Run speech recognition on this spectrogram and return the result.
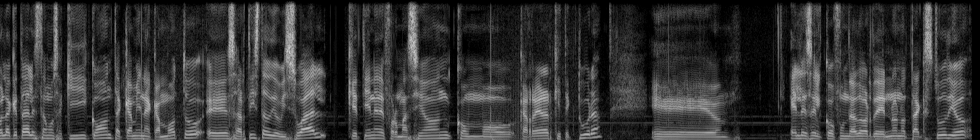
Hola, ¿qué tal? Estamos aquí con Takami Nakamoto. Es artista audiovisual que tiene de formación como carrera arquitectura. Eh, él es el cofundador de Nonotac Studio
